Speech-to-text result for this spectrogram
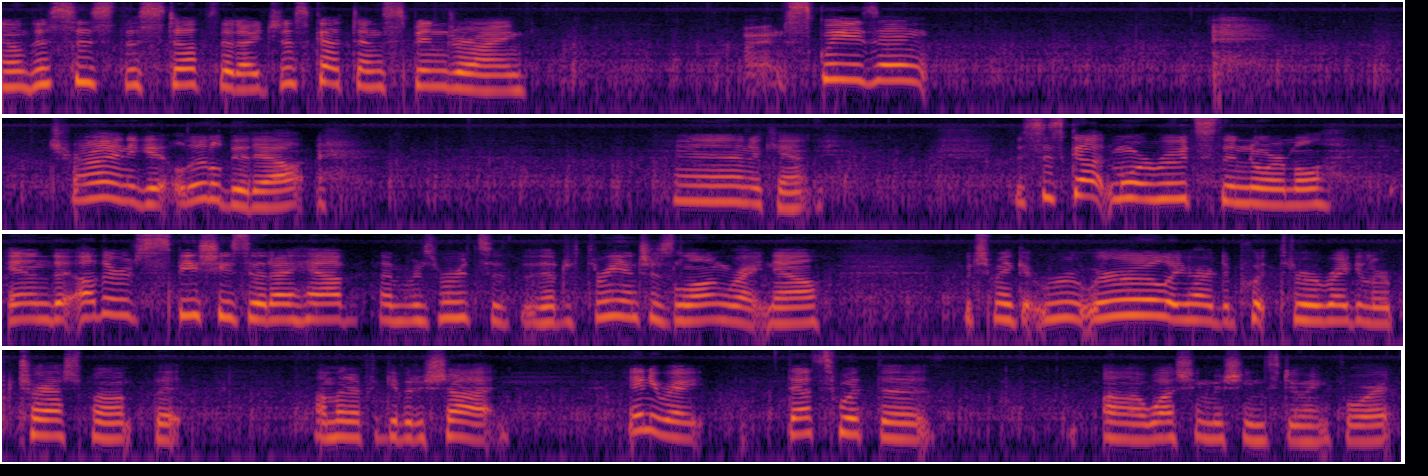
Now this is the stuff that I just got done spin drying. I'm squeezing, trying to get a little bit out, and I can't. This has got more roots than normal, and the other species that I have have roots that are three inches long right now, which make it really hard to put through a regular trash pump, but I'm gonna have to give it a shot. Any rate, that's what the uh, washing machine's doing for it.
